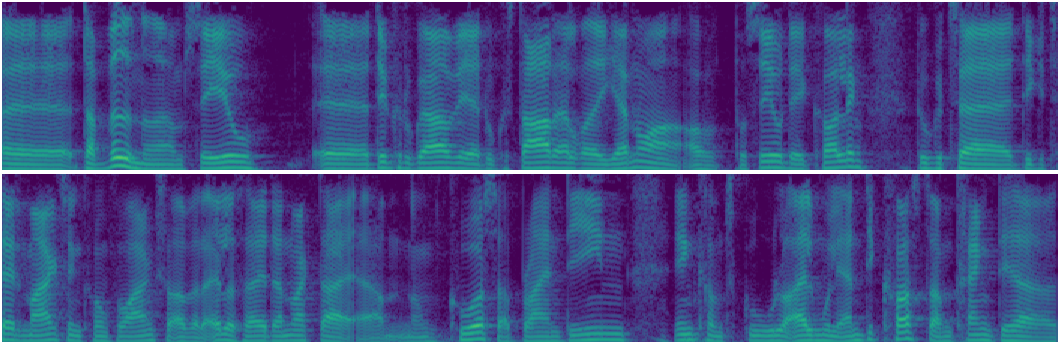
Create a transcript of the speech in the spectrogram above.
øh, der ved noget om SEO. Øh, det kan du gøre ved, at du kan starte allerede i januar og på COD Kolding. Du kan tage digital marketing konferencer og hvad der ellers er i Danmark. Der er um, nogle kurser, Brian Dean, Income School og alt muligt andet. De koster omkring det her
